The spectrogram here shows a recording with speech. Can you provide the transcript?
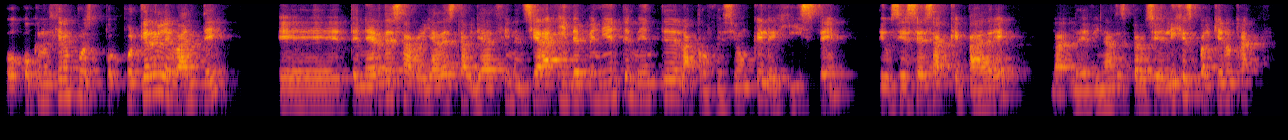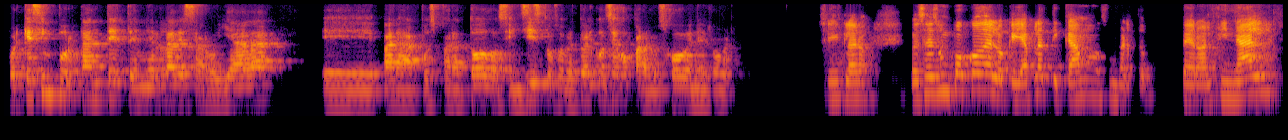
o, que nos dijeran, pues, por, qué es relevante tener desarrollada estabilidad financiera independientemente de la profesión que elegiste. Digo, si es esa, qué padre, la de finanzas, pero si eliges cualquier otra, porque es importante tenerla desarrollada eh, para, pues, para todos, e insisto, sobre todo el consejo para los jóvenes, Robert. Sí, claro. Pues es un poco de lo que ya platicamos, Humberto, pero al final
